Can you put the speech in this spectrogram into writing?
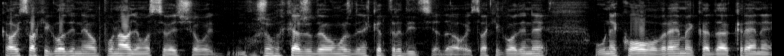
kao i svake godine ponavljamo se već, ovaj, možemo da kažem da je ovo možda neka tradicija, da ovaj, svake godine u neko ovo vreme kada krene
